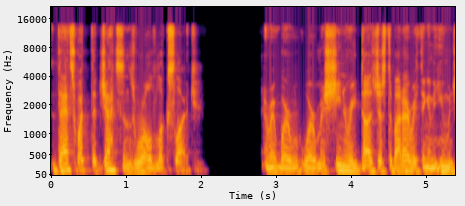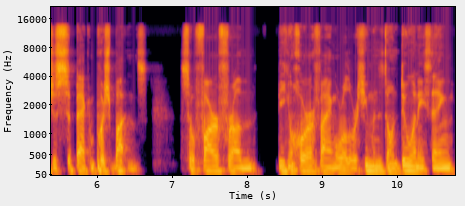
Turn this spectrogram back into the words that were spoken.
that's what the Jetsons world looks like right? where, where machinery does just about everything and the humans just sit back and push buttons. So far from being a horrifying world where humans don't do anything,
